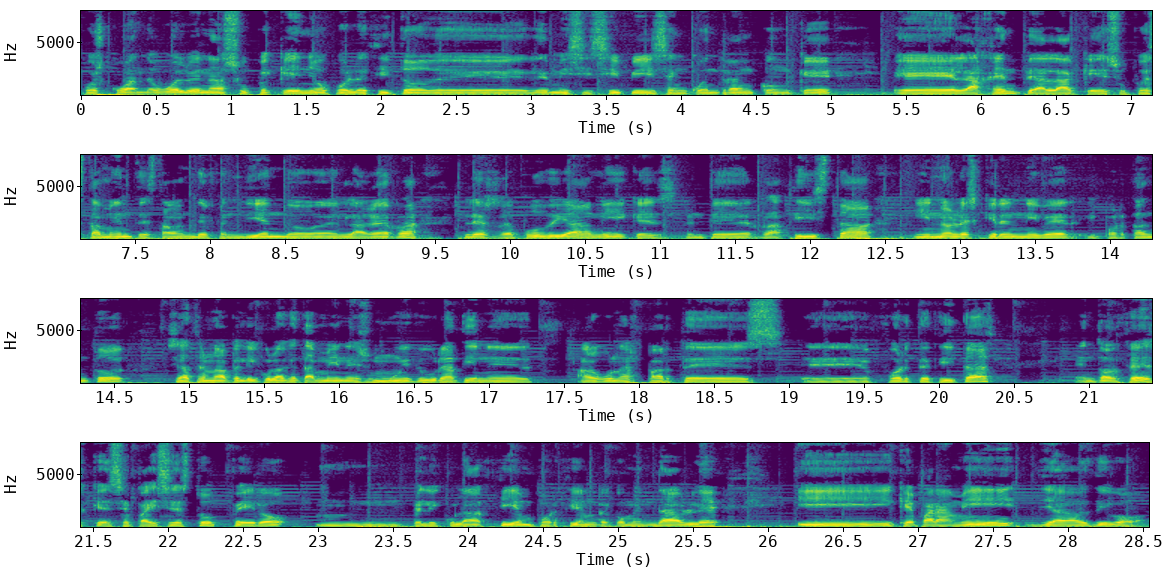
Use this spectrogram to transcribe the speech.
pues cuando vuelven a su pequeño pueblecito de Mississippi se encuentran con que eh, la gente a la que supuestamente estaban defendiendo en la guerra les repudian y que es gente racista y no les quieren ni ver. Y por tanto se hace una película que también es muy dura, tiene algunas partes eh, fuertecitas. Entonces, que sepáis esto, pero mm, película 100% recomendable y, que para mí, ya os digo,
